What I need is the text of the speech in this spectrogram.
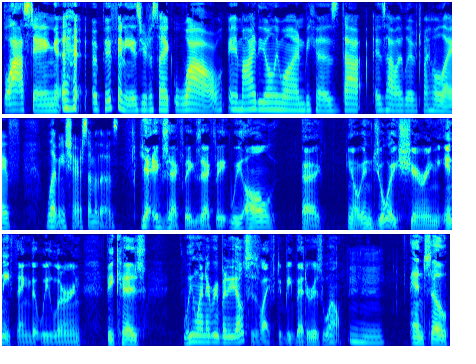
blasting epiphanies, you're just like, wow, am I the only one? Because that is how I lived my whole life. Let me share some of those. Yeah, exactly, exactly. We all, uh, you know, enjoy sharing anything that we learn because we want everybody else's life to be better as well. Mm-hmm. And so,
